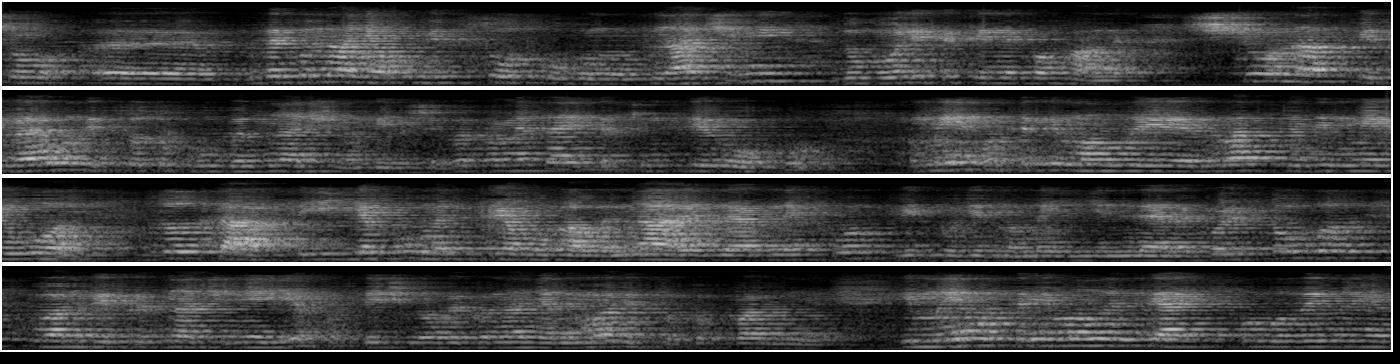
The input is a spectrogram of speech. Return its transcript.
що е, виконання у відсотковому значенні доволі таки непогане. Що нас підвело, відсоток був би значно більший. Ви пам'ятаєте, в кінці року ми отримали 21 мільйон дотації, яку ми спрямували на резервний фонд, відповідно ми її не використовували. Планові призначення є, фактичного виконання немає, відсоток падає. І ми отримали 5,5 мільйонів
